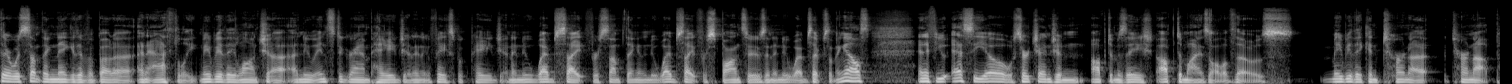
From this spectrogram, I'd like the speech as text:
there was something negative about a, an athlete, maybe they launch a, a new Instagram page and a new Facebook page and a new website for something and a new website for sponsors and a new website for something else. And if you SEO, search engine optimization, optimize all of those, maybe they can turn a turn up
